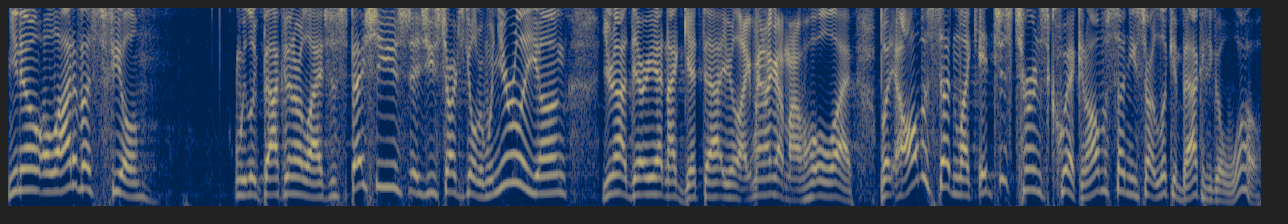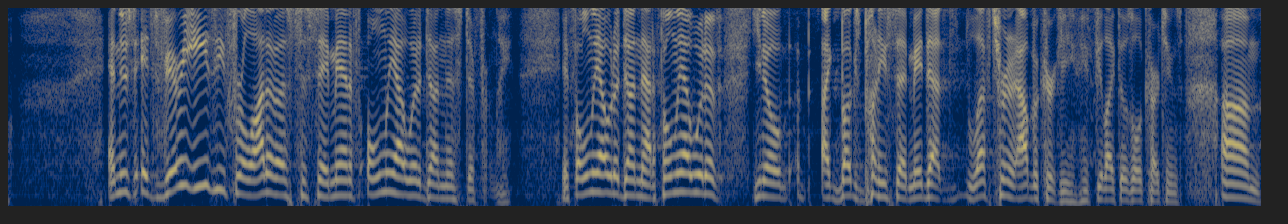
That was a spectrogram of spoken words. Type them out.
You know, a lot of us feel we look back in our lives, especially as you start to get older. When you're really young, you're not there yet, and I get that. You're like, man, I got my whole life. But all of a sudden, like, it just turns quick, and all of a sudden you start looking back and you go, whoa. And there's, it's very easy for a lot of us to say, man, if only I would have done this differently. If only I would have done that. If only I would have, you know, like Bugs Bunny said, made that left turn at Albuquerque, if you like those old cartoons. Um,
